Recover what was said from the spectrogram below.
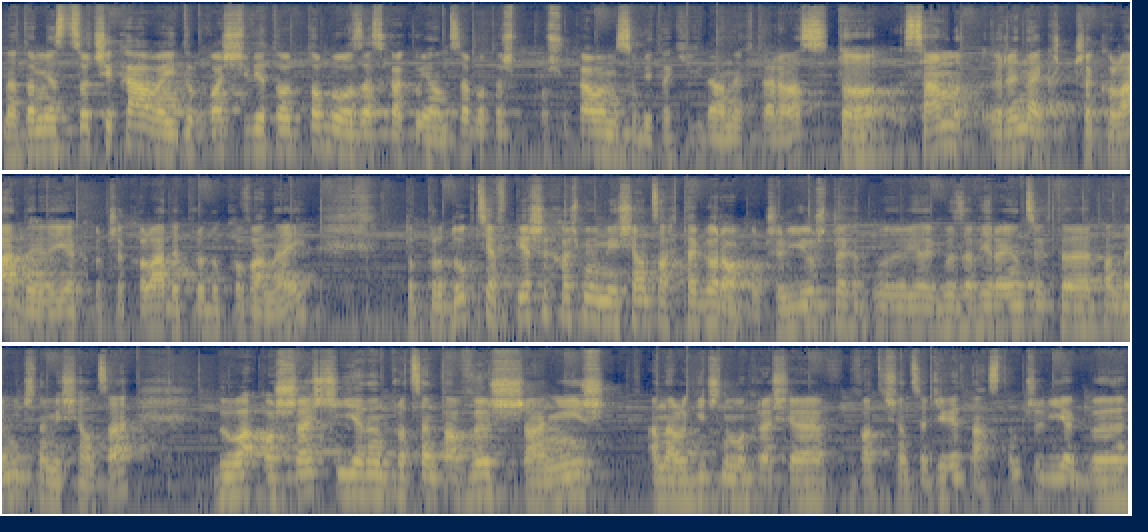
Natomiast co ciekawe, i to właściwie to, to było zaskakujące, bo też poszukałem sobie takich danych teraz, to sam rynek czekolady, jako czekolady produkowanej, to produkcja w pierwszych 8 miesiącach tego roku, czyli już te, jakby zawierających te pandemiczne miesiące, była o 6,1% wyższa niż w analogicznym okresie w 2019, czyli jakby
